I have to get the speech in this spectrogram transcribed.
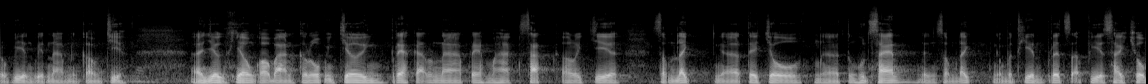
រវាងវៀតណាមនិងកម្ពុជា យើងខ្ញុំក៏បានគោរពអញ្ជើញព្រះករុណាព្រះមហាក្សត្រក៏ដូចជាសម្ដេចតេជោទុងហ៊ុនសែននិងសម្ដេចប្រធានព្រឹទ្ធសភាសៃជុំ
